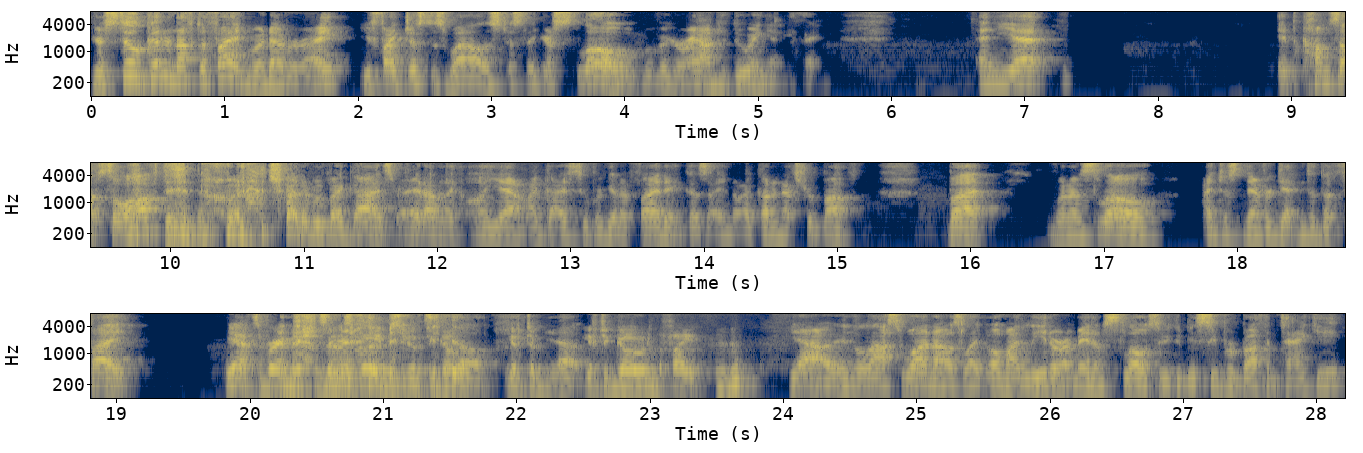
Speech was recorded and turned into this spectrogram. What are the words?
you're still good enough to fight and whatever right you fight just as well it's just that you're slow moving around and doing anything and yet it comes up so often when I try to move my guys, right? I'm like, oh yeah, my guy's super good at fighting because I know I got an extra buff. But when I'm slow, I just never get into the fight. Yeah, it's a very mission-based really game. So you have to go. deal. You have to. Yeah. You have to go to the fight. Mhm. Yeah, in the last one, I was like, oh, my leader, I made him slow so he could be super buff and tanky.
